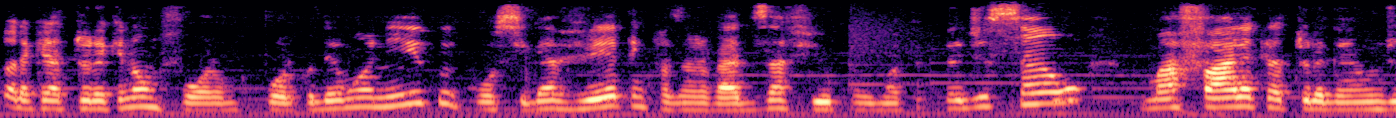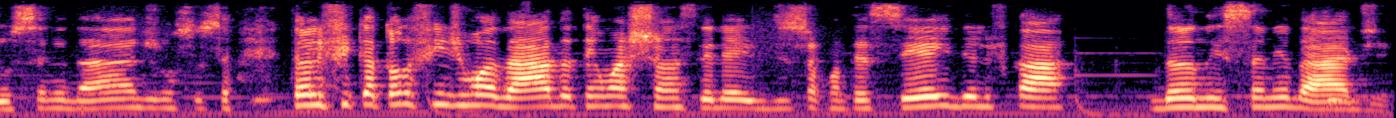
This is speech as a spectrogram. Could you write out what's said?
Toda criatura que não for um porco demoníaco e consiga ver, tem que fazer uma jogada de desafio com uma edição, uma falha, a criatura ganha um de sanidade, um sucesso. Então ele fica todo fim de rodada, tem uma chance dele, disso acontecer e dele ficar dando insanidade.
